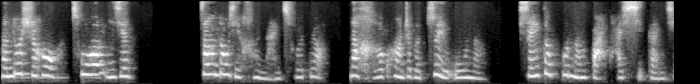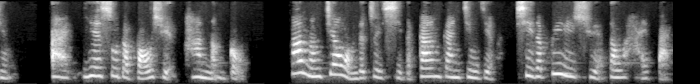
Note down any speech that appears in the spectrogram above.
很多时候搓一些脏东西很难搓掉，那何况这个罪污呢？谁都不能把它洗干净。而耶稣的宝血，它能够。他能将我们的罪洗得干干净净，洗得比雪都还白。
